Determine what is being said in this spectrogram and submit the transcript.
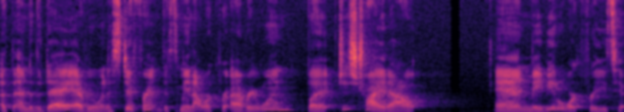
At the end of the day, everyone is different. This may not work for everyone, but just try it out and maybe it'll work for you too.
